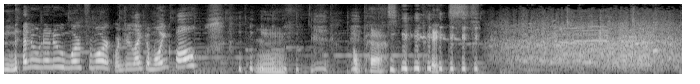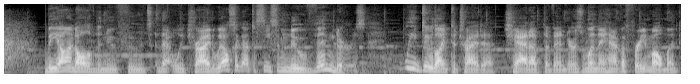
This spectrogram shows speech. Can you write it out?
nanu nanu, Mork for Mork. Would you like a moink ball? I'll pass. Thanks. Beyond all of the new foods that we tried, we also got to see some new vendors. We do like to try to chat up the vendors when they have a free moment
